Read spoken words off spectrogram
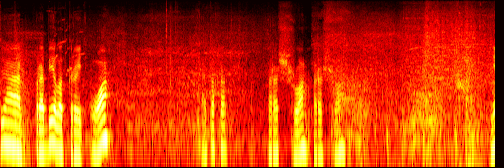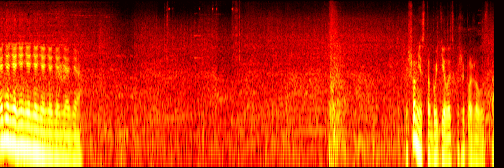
Так, пробел открыть. О! Это хо- хорошо, хорошо. Не-не-не-не-не-не-не-не-не-не. Что мне с тобой делать, скажи, пожалуйста.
